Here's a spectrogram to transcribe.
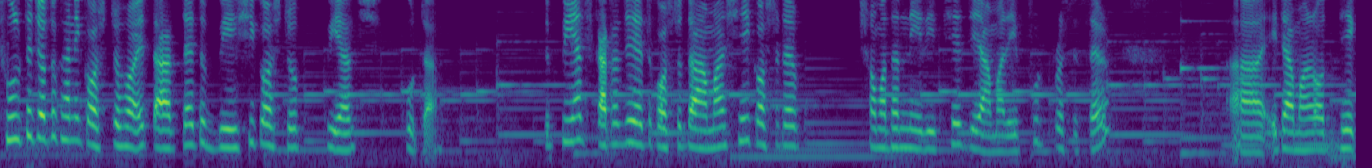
ছুলতে যতখানি কষ্ট হয়, তার চাইতে বেশি কষ্ট পেঁয়াজ কোটা তো পেঁয়াজ কাটার যে এত কষ্টটা আমার, সেই কষ্টটার সমাধান নিয়ে দিচ্ছে যে আমার এই ফুড প্রসেসর এটা আমার অর্ধেক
